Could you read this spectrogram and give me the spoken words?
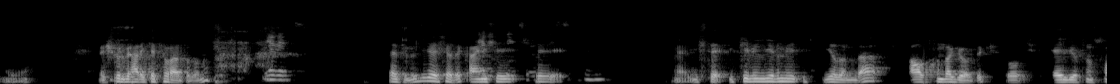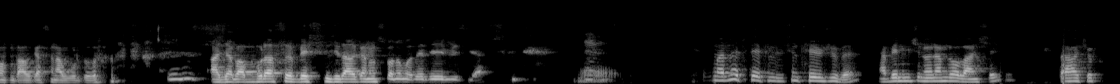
E, meşhur bir hareketi vardı bunun. Evet. Hepimiz yaşadık. Aynı Evet, şeyi işte, yani işte 2020 yılında altında gördük. O işte Elliot'un son dalgasına vurduğu. Acaba burası 5. dalganın sonu mu dediğimiz yer. Evet. İşte bunların hepsi hepimiz için tecrübe. Yani benim için önemli olan şey daha çok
